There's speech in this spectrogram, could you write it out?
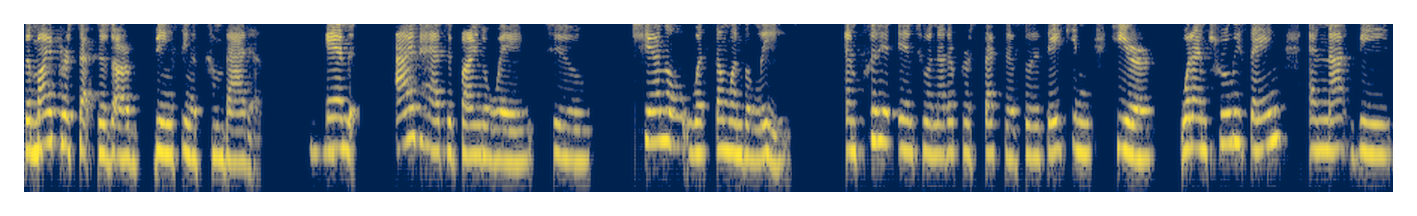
the my perceptives are being seen as combative. Mm-hmm. And I've had to find a way to channel what someone believes and put it into another perspective so that they can hear what I'm truly saying and not be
